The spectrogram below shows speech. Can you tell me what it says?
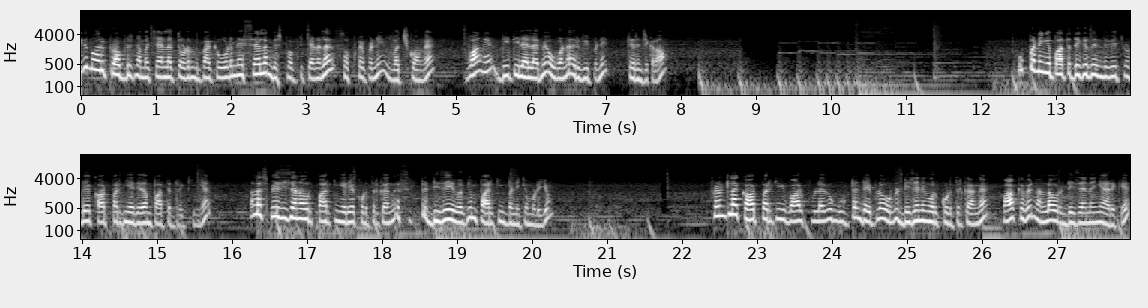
இது மாதிரி ப்ராப்பர்ட்டிஸ் நம்ம சேனலை தொடர்ந்து பார்க்க உடனே சேலம் பெஸ்ட் ப்ராப்பர்ட்டி சேனலை சப்ஸ்கிரைப் பண்ணி வச்சுக்கோங்க. வாங்க டீட்டெயில் எல்லாமே ஒவ்வொன்றா ரிவ்யூ பண்ணி தெரிஞ்சுக்கலாம். இப்போ நீங்கள் பார்த்துட்டு இருக்கிறது இந்த வீட்டினுடைய கார் பார்க்கிங் ஏரியா தான் பார்த்துட்ருக்கீங்க நல்லா நல்ல ஸ்பேசியஸான ஒரு பார்க்கிங் ஏரியா கொடுத்துருக்காங்க. ஸ்விஃப்ட் டிசைர் வரைக்கும் பார்க்கிங் பண்ணிக்க முடியும். ஃப்ரண்ட்டில் கார் பார்க்கிங் வால் ஃபுல்லாகவே உட்டன் டைப்பில் ஒரு டிசைனிங் ஒர்க் கொடுத்துருக்காங்க. பார்க்கவே நல்ல ஒரு டிசைனிங்காக இருக்குது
